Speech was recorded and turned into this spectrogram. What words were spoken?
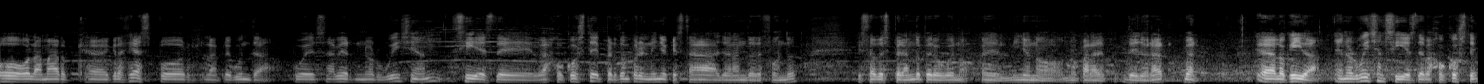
Hola Mark, eh, gracias por la pregunta. Pues a ver, Norwegian sí es de bajo coste, perdón por el niño que está llorando de fondo. He estado esperando, pero bueno, el niño no, no para de llorar. Bueno, a lo que iba, en Norwegian sí es de bajo coste.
